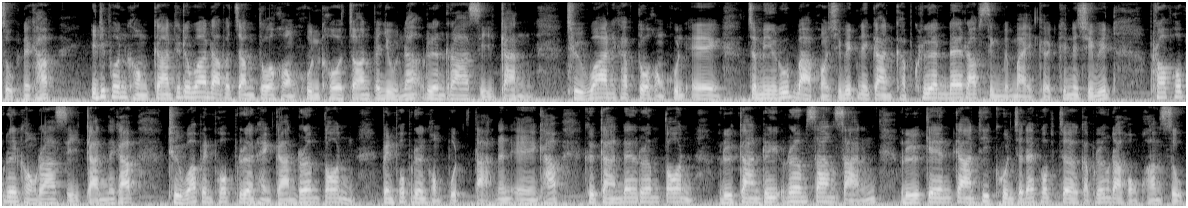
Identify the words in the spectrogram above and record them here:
ศุกร์นะครับ อิทธิพลของการที่เรียกว่าดาวประจำตัวของคุณโคจรไปอยู่ณเรือนราศีกัน ถือว่านะครับตัวของคุณเองจะมีรูปแบบของชีวิตในการขับเคลื่อนได้รับสิ่งใหม่ๆเกิดขึ้นในชีวิตเพราะภพเรือนของราศีกันนะครับถือว่าเป็นภพเรือนแห่งการเริ่มต้น เป็นภพเรือนของปุตตะนั่นเองครับคือการได้เริ่มต้น หรือการริเริ่มสร้างสรรค์ หรือเกณฑ์การที่คุณจะได้พบเจอกับเรื่องราวของความสุข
